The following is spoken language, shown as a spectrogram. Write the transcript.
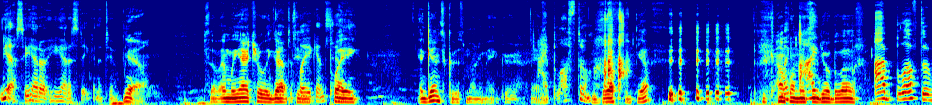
Yes, he had a he had a stake in it too. Yeah. So and we actually got, to to, play against play against Chris Moneymaker. And I bluffed him. we bluffed him. Yep. he complimented I- your bluff. I bluffed a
